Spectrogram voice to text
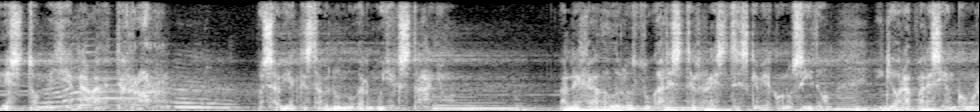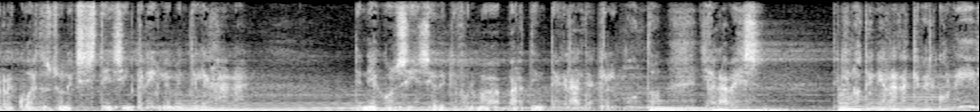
Esto me llenaba de terror, pues sabía que estaba en un lugar muy extraño, alejado de los lugares terrestres que había conocido y que ahora parecían como recuerdos de una existencia increíblemente lejana. Tenía conciencia de que formaba parte integral de aquel mundo y a la vez de que no tenía nada que ver con él.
